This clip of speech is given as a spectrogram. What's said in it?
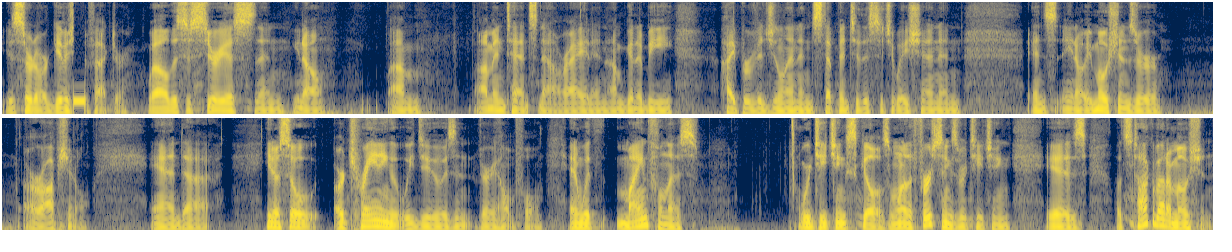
is sort of our give a shit factor. Well, this is serious, then, you know, I'm, I'm intense now, right? And I'm going to be hyper vigilant and step into this situation and, and, you know, emotions are, are optional. And, uh, you know, so our training that we do isn't very helpful. And with mindfulness, we're teaching skills. And one of the first things we're teaching is let's talk about emotion.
